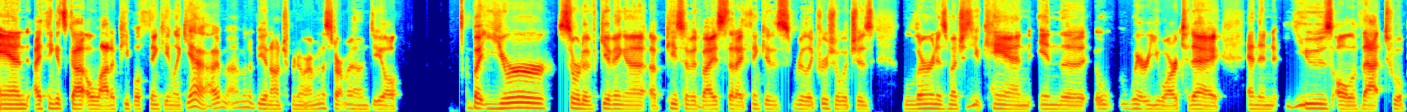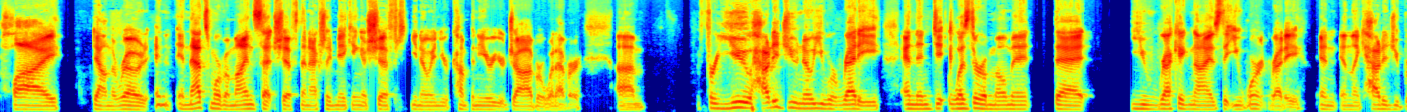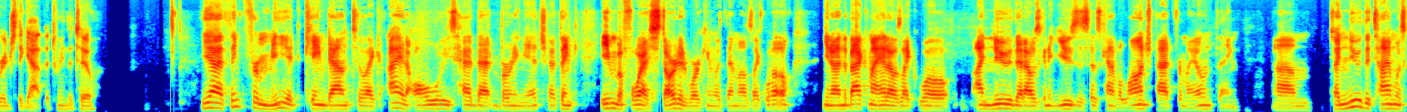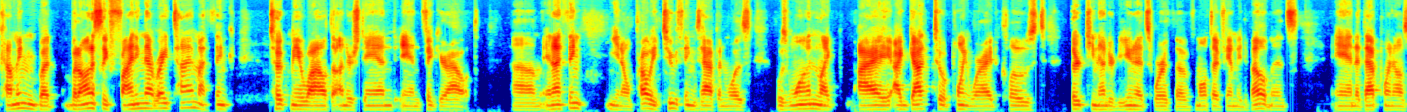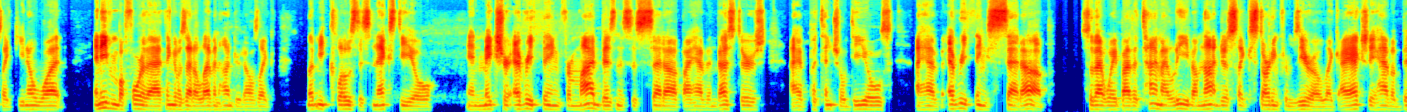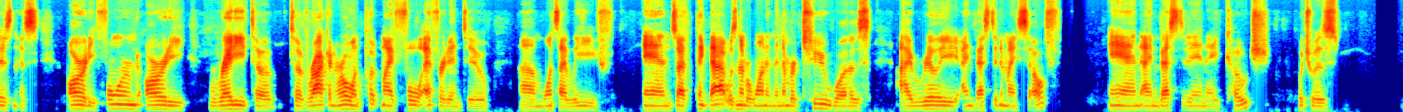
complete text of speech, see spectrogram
and i think it's got a lot of people thinking like yeah i'm, I'm going to be an entrepreneur i'm going to start my own deal. But you're sort of giving a, a piece of advice that i think is really crucial which is learn as much as you can in the where you are today and then use all of that to apply down the road and and that's more of a mindset shift than actually making a shift you know in your company or your job or whatever. Um, for you how did you know you were ready? And then did, was there a moment that you recognized that you weren't ready? And and like how did you bridge the gap between the two? Yeah i think for me it came down to like i had always had that burning itch. I think even before i started working with them i was like well you know in the back of my head i was like well i knew that i was going to use this as kind of a launch pad for my own thing. Um, so i knew the time was coming but but honestly finding that right time i think took me a while to understand and figure out. Um, and I think you know probably two things happened was was one like I I got to a point where I'd closed 1,300 units worth of multifamily developments, and at that point I was like, you know what? And even before that, I think it was at 1,100. I was like, let me close this next deal and make sure everything from my business is set up. I have investors, I have potential deals, I have everything set up so that way by the time i leave i'm not just like starting from zero like i actually have a business already formed already ready to to rock and roll and put my full effort into um, once i leave. And so i think that was number one and the number two was i really i invested in myself and i invested in a coach which was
